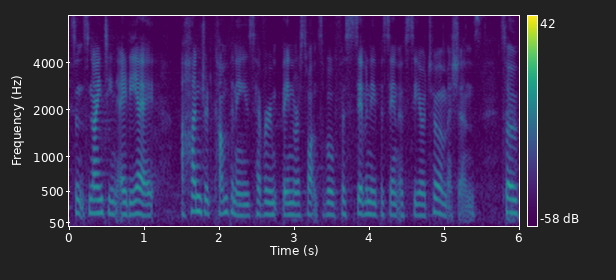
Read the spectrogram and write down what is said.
since 1988, 100 companies have re- been responsible for 70% of CO2 emissions. So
